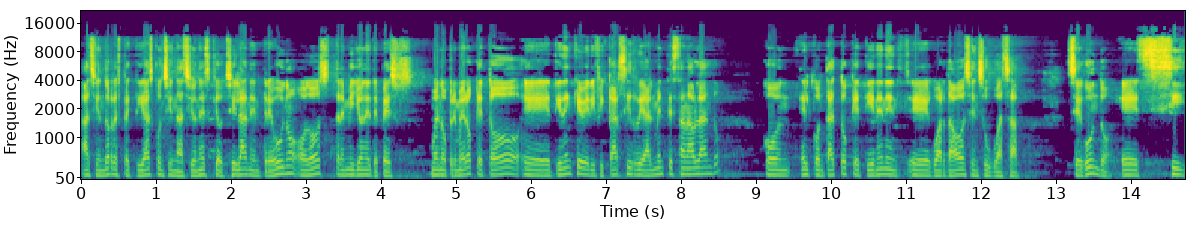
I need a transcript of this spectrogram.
haciendo respectivas consignaciones que oscilan entre uno o dos, tres millones de pesos. Bueno, primero que todo, eh, tienen que verificar si realmente están hablando con el contacto que tienen eh, guardados en su WhatsApp. Segundo, eh, si,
